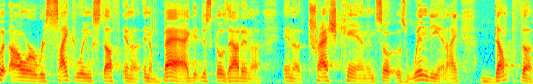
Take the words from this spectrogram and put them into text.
put our recycling stuff in a, in a bag, it just goes out in a, in a trash can. And so it was windy, and I dumped the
